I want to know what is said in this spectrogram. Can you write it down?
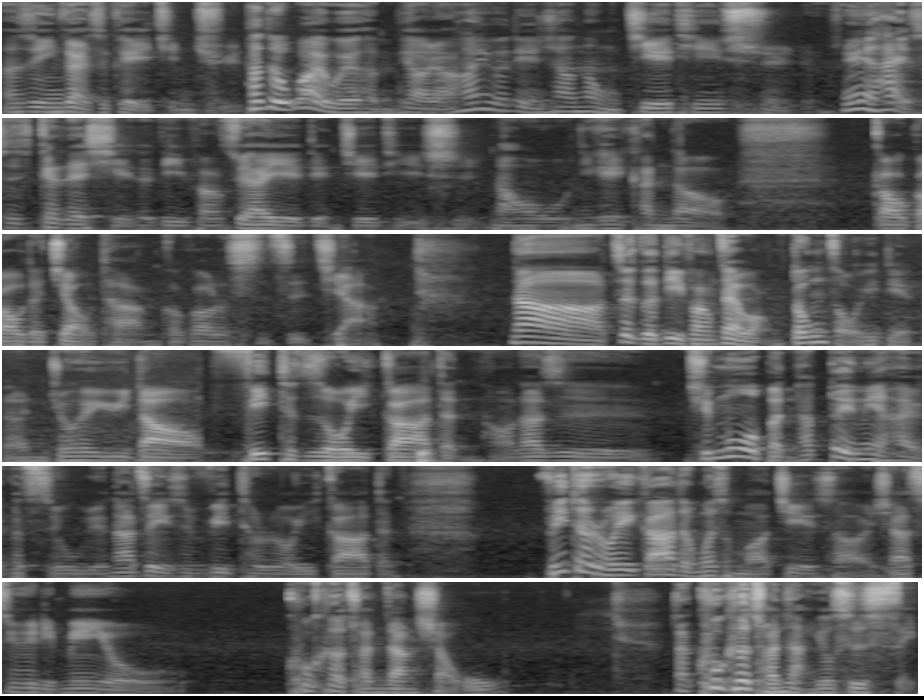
但是应该也是可以进去。它的外围很漂亮，它有点像那种阶梯式的，因为它也是盖在斜的地方，所以它也有点阶梯式。然后你可以看到高高的教堂，高高的十字架。那这个地方再往东走一点呢，你就会遇到 Fitzroy Garden，好，它是。其实墨本它对面还有个植物园，那这里是 Victory Garden。Victory Garden 为什么要介绍一下？是因为里面有库克船长小屋。那库克船长又是谁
